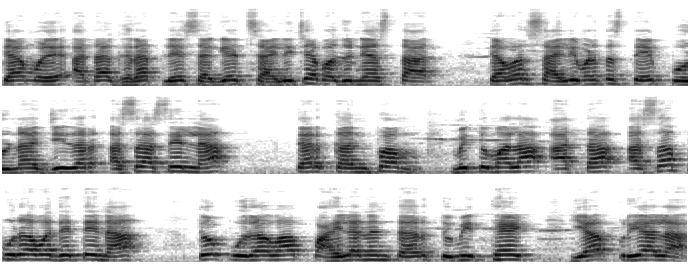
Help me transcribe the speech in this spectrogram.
त्यामुळे आता घरातले सगळेच सायलीच्या बाजूने असतात. त्यावर सायली म्हणत असते पूर्णाजी जर असं असेल ना तर कन्फर्म मी तुम्हाला आता असा पुरावा देते ना तो पुरावा पाहिल्यानंतर तुम्ही थेट या प्रियाला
